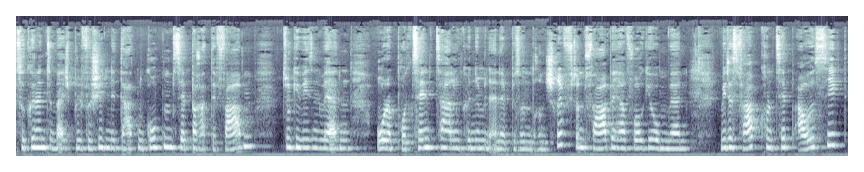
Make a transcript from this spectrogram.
So können zum Beispiel verschiedene Datengruppen separate Farben zugewiesen werden oder Prozentzahlen können mit einer besonderen Schrift und Farbe hervorgehoben werden. Wie das Farbkonzept aussieht,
